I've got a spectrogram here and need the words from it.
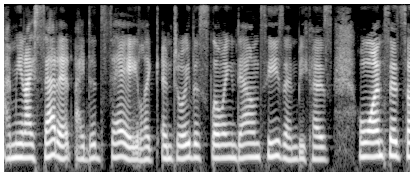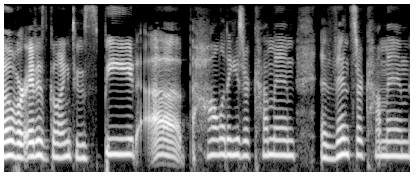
I mean, I said it. I did say, like, enjoy the slowing down season because once it's over, it is going to speed up. The holidays are coming, events are coming.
